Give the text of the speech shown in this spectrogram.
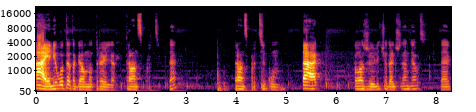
А, или вот это говно трейлер. Транспорт, типа, да? Транспорт секунд. Так. Положили. Что дальше надо делать? Так,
